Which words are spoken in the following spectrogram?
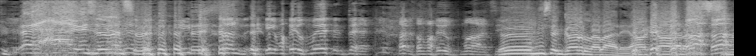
Mis on rasv? mis on, ei vaju merde, aga vajub maa sisse. mis on Karl Alari, aga rasv.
